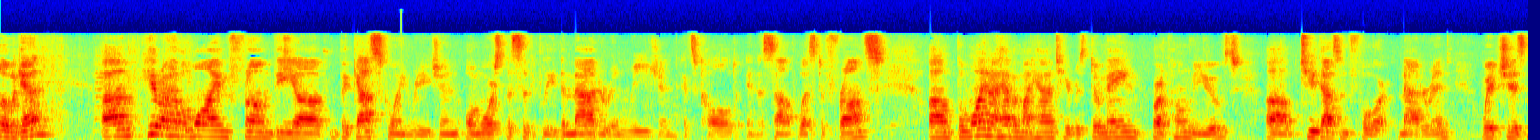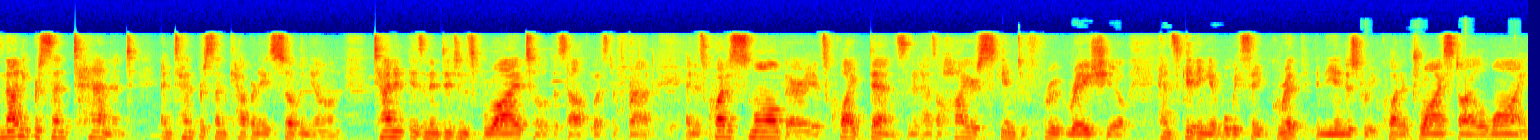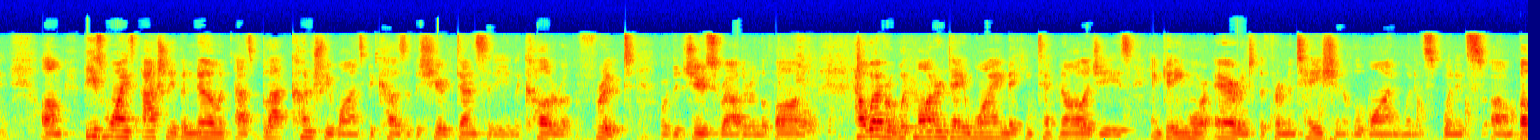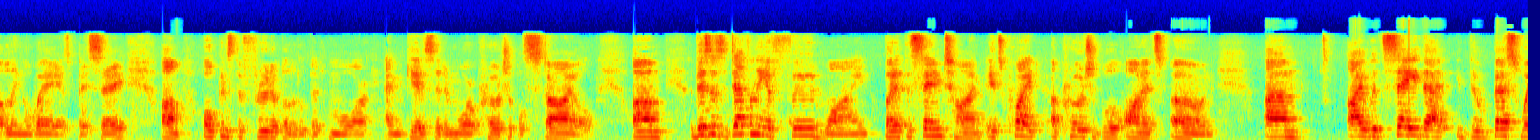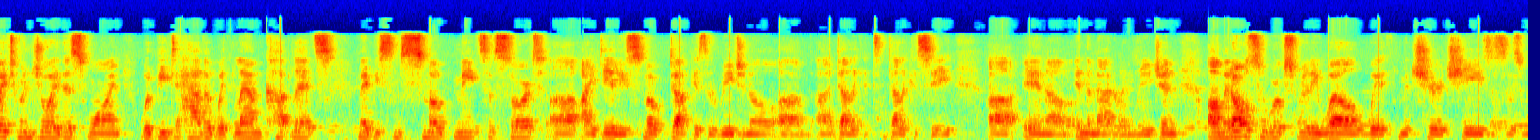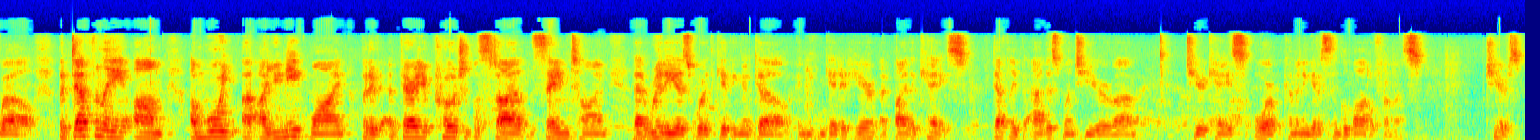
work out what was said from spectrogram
Hello again. Um, here I have a wine from the, uh, the Gascogne region, or more specifically the Madiran region, it's called, in the southwest of France. Um, the wine I have in my hand here is Domaine Bartholomeus uh, 2004 Madiran, which is 90% Tannat and 10% Cabernet Sauvignon. Tannat is an indigenous varietal of the southwest of France, and it's quite a small berry, it's quite dense, and it has a higher skin to fruit ratio, hence giving it what we say grip in the industry, quite a dry style wine. Um, these wines actually have been known as black country wines because of the sheer density and the color of the fruit, or the juice rather, in the bottle. However, with modern day winemaking technologies and getting more air into the fermentation of the wine when it's, when it's um, bubbling away, as they say, um, opens the fruit up a little bit more and gives it a more approachable style. Um, this is definitely a food wine, but at the same time, it's quite approachable on its own. Um, I would say that the best way to enjoy this wine would be to have it with lamb cutlets, maybe some smoked meats of sort. Uh, ideally, smoked duck is a regional um, uh, delicate, delicacy uh, in, um, in the Madiran region. Um, it also works really well with mature cheeses as well. But definitely um, a more a unique wine, but a, a, very approachable style at the same time that really is worth giving a go. And you can get it here at Buy the Case. Definitely add this one to your um, to your case or come in and get a single bottle from us. Cheers.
